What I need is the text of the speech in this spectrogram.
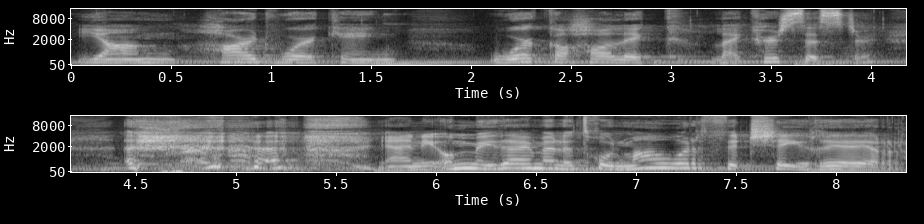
young hardworking workaholic like her sister يعني امي دائما تقول ما ورثت شيء غير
